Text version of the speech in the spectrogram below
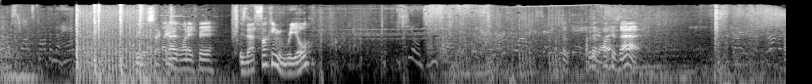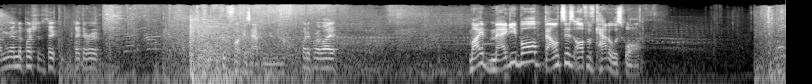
Other squads popping their heads. Wait a That second. guy's one HP. Is that fucking real? Shields. Who the fuck is that? I'm going to push it to take take the roof. What the fuck is happening right now? 44 light. My Maggie ball bounces off of Catalyst wall. Make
